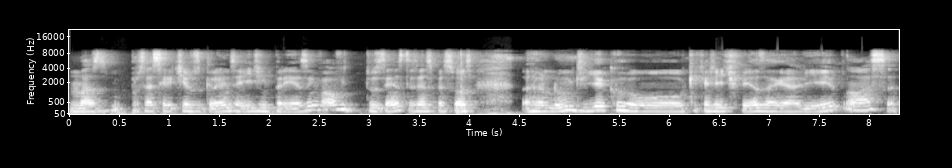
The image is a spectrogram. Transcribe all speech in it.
Mas processos seletivos grandes aí de empresa envolve 200, 300 pessoas num dia com o que, a gente fez ali. Nossa!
